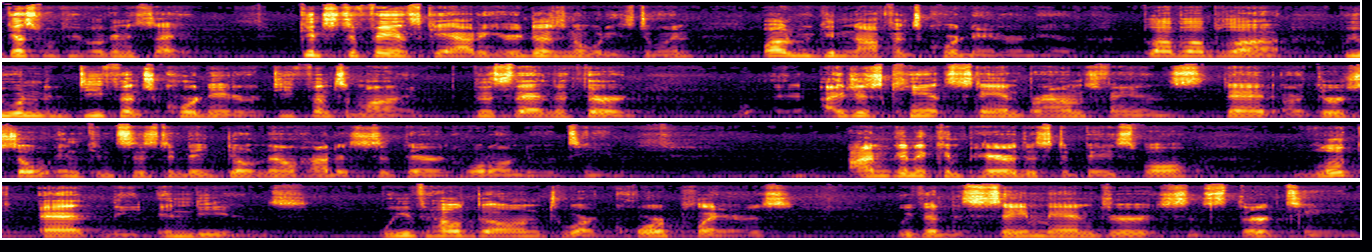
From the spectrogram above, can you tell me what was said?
guess what people are going to say? Get Stefanski out of here. He doesn't know what he's doing. Why would we get an offense coordinator in here? Blah, blah, blah. We wanted a defense coordinator, defensive mind, this, that, and the third. I just can't stand Browns fans that are they're so inconsistent they don't know how to sit there and hold on to a team. I'm going to compare this to baseball. Look at the Indians. We've held on to our core players. We've had the same manager since 13.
